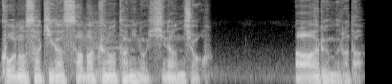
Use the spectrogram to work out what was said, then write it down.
この先が砂漠の民の避難所。R 村だ。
